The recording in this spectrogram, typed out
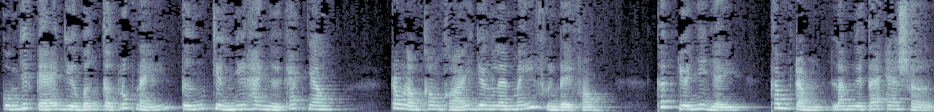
cùng với kẻ vừa bẩn cật lúc nãy tưởng chừng như hai người khác nhau. Trong lòng không khỏi dâng lên mấy phần đề phòng. Thất duệ như vậy, thâm trầm làm người ta e sợ.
